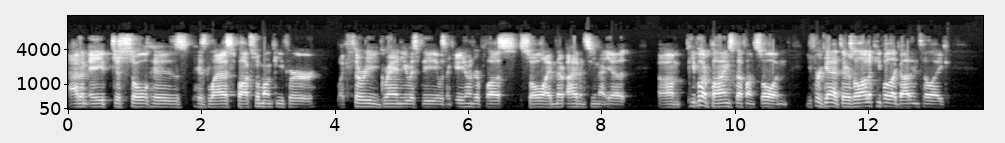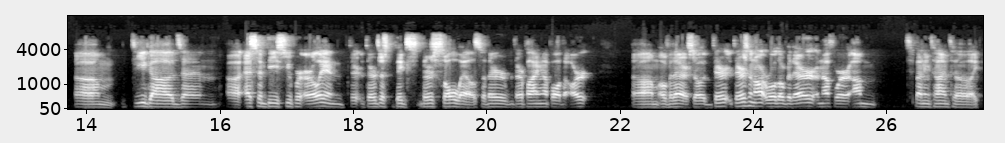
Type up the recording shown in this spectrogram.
Adam Ape just sold his his last voxel monkey for like 30 grand USD. It was like 800 plus Sol. I've never I haven't seen that yet. Um, people are buying stuff on Sol, and you forget there's a lot of people that got into like um, Gods and uh, SMB super early, and they're, they're just big. They're Sol whales, so they're they're buying up all the art um, over there. So there there's an art world over there enough where I'm spending time to like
